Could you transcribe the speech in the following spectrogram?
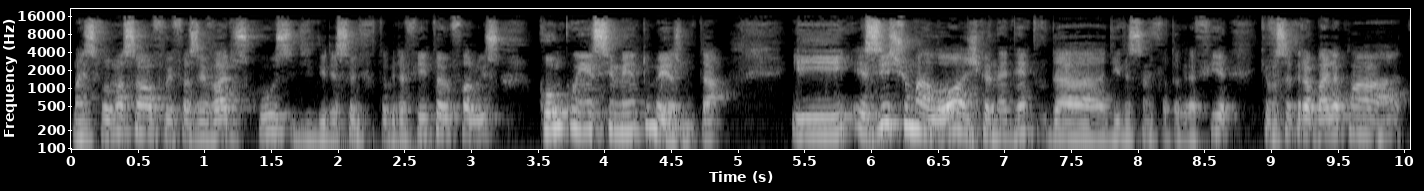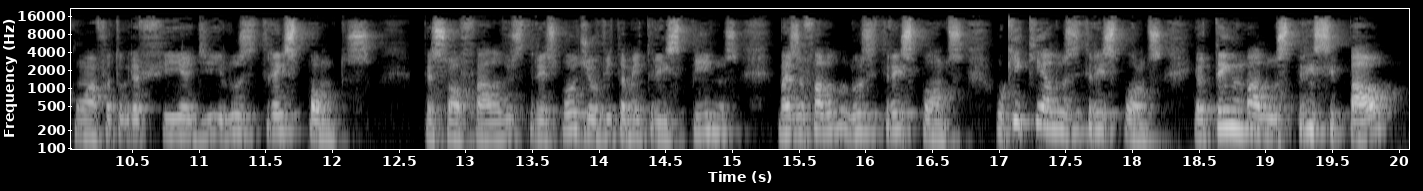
mais informação, eu fui fazer vários cursos de direção de fotografia, então eu falo isso com conhecimento mesmo, tá? E existe uma lógica né, dentro da direção de fotografia que você trabalha com a, com a fotografia de luz de três pontos pessoal fala luz de três pontos, eu ouvi também três pinos, mas eu falo luz de três pontos. O que, que é a luz de três pontos? Eu tenho uma luz principal,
